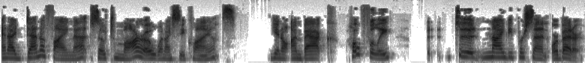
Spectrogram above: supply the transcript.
And identifying that. So tomorrow, when I see clients, you know, I'm back hopefully to 90% or better.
